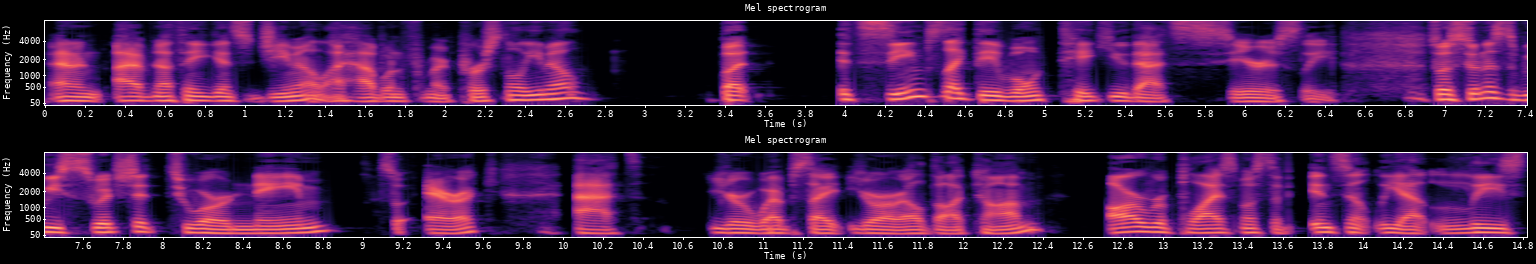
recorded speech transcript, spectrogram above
And I have nothing against Gmail. I have one for my personal email. But it seems like they won't take you that seriously. So as soon as we switched it to our name, so Eric at your website url.com, our replies must have instantly at least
